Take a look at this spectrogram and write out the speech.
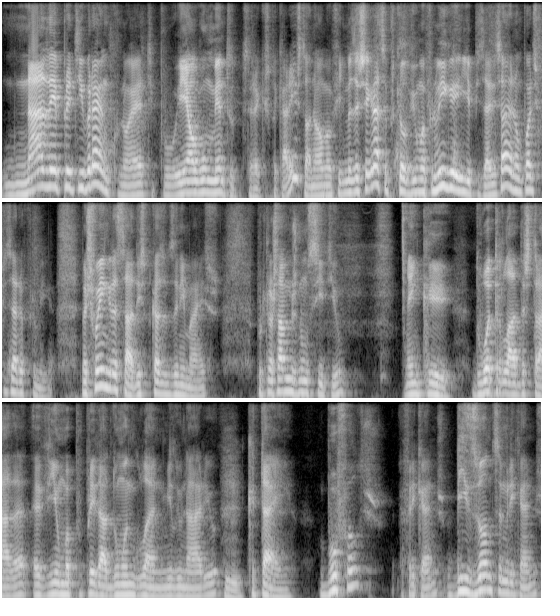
nada é preto e branco, não é? Tipo, em algum momento terei que explicar isto ou não ao meu filho, mas achei graça porque ele viu uma formiga e ia pisar e disse: Ah, não podes pisar a formiga. Mas foi engraçado isto por causa dos animais, porque nós estávamos num sítio em que do outro lado da estrada havia uma propriedade de um angolano milionário que tem búfalos africanos, bisontes americanos,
